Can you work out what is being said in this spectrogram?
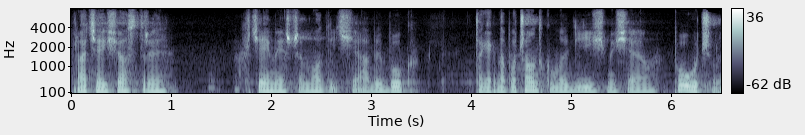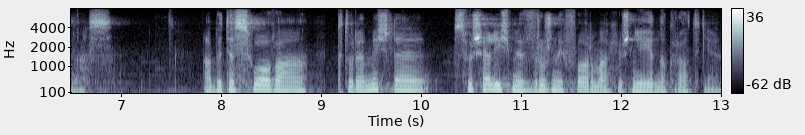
Bracia i siostry, chcielibyśmy jeszcze modlić się, aby Bóg, tak jak na początku modliliśmy się, pouczył nas. Aby te słowa, które myślę słyszeliśmy w różnych formach już niejednokrotnie,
